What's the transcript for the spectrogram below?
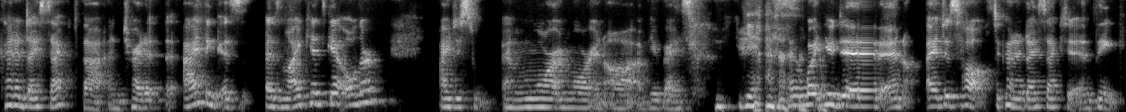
kind of dissect that and try to i think as as my kids get older i just am more and more in awe of you guys Yes. and what you did and it just helps to kind of dissect it and think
